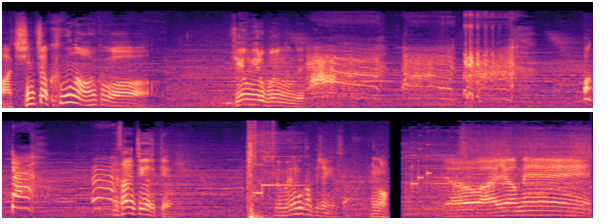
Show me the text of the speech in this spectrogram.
아, 진짜 크구나, 헐크가. 귀요미로 보였는데. 먹자! 사진 찍어줄게요. 너무 행복한 표정이었어. 어. 요, 아이언맨.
